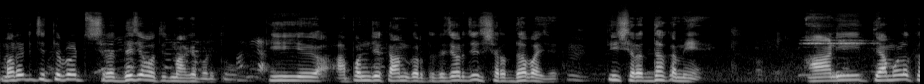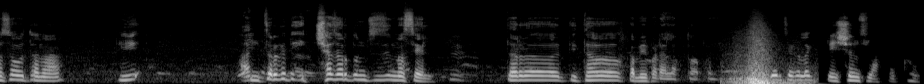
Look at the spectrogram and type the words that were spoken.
मराठी चित्रपट श्रद्धेच्या बाबतीत मागे पडतो की आपण जे काम करतो त्याच्यावर जी श्रद्धा पाहिजे ती श्रद्धा कमी आहे. आणि त्यामुळं कसं होतं ना की अंतर्गत इच्छा जर तुमची नसेल तर तिथं कमी पडायला लागतो आपण. पेशन्स लागतात खूप.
